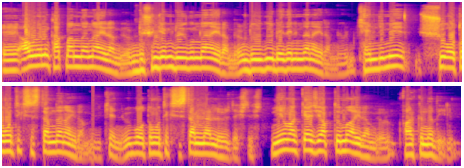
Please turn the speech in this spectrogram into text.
E, auranın katmanlarını ayıramıyorum. Düşüncemi duygumdan ayıramıyorum. Duyguyu bedenimden ayıramıyorum. Kendimi şu otomatik sistemden ayıramıyorum. Kendimi bu otomatik sistemlerle özdeşleştim. Niye makyaj yaptığımı ayıramıyorum. Farkında değilim.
